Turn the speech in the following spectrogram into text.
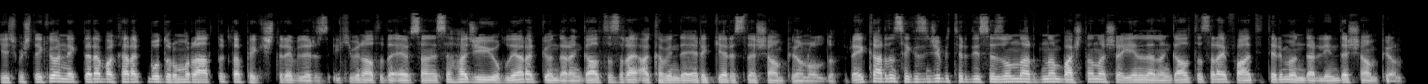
Geçmişteki örneklere bakarak bu durumu rahatlıkla pekiştirebiliriz. 2006'da efsanesi Hacı'yı yuhlayarak gönderen Galatasaray akabinde Erik Gerets ile şampiyon oldu. Rijkaard'ın 8. bitirdiği sezonun ardından baştan aşağı yenilenen Galatasaray Fatih Terim önderliğinde şampiyon.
